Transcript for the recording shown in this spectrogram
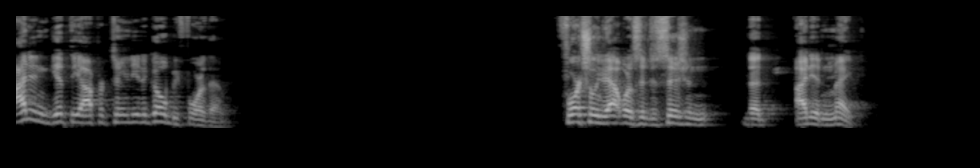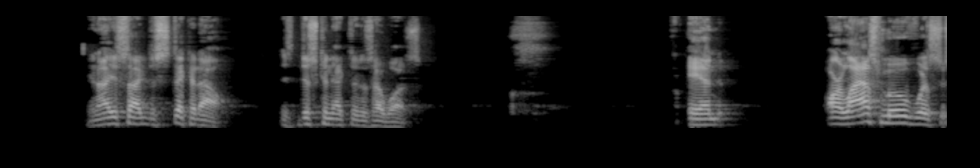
I didn't get the opportunity to go before them. Fortunately, that was a decision that I didn't make. And I decided to stick it out, as disconnected as I was. And our last move was,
